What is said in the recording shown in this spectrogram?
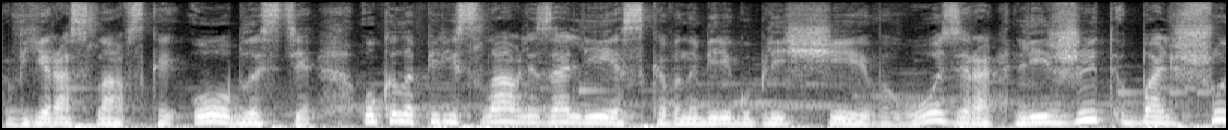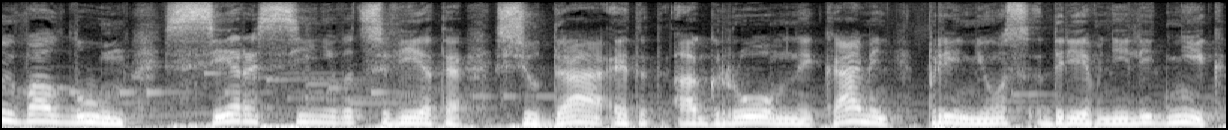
В Ярославской области, около Переславля-Залесского на берегу Плещеева озера, лежит большой валун серо-синего цвета. Сюда этот огромный камень принес древний ледник.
